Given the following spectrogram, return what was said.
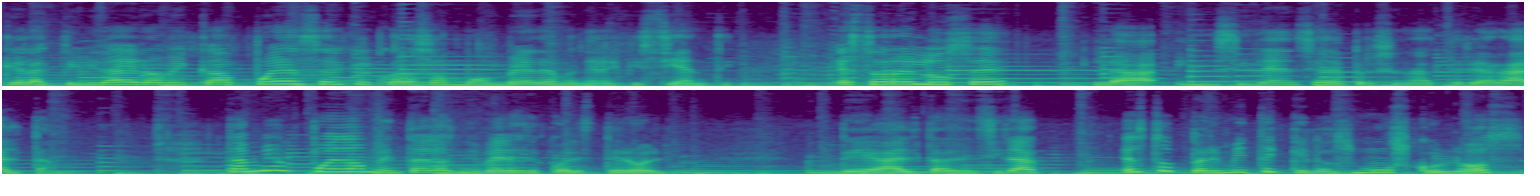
que la actividad aeróbica puede hacer que el corazón bombee de manera eficiente. Esto reduce la incidencia de presión arterial alta. También puede aumentar los niveles de colesterol de alta densidad. Esto permite que los músculos,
